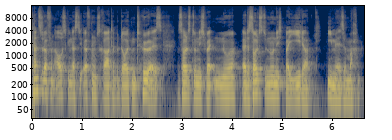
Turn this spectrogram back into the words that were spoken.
kannst du davon ausgehen, dass die Öffnungsrate bedeutend höher ist. Das solltest du nicht bei nur, äh, das solltest du nur nicht bei jeder E-Mail so machen.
